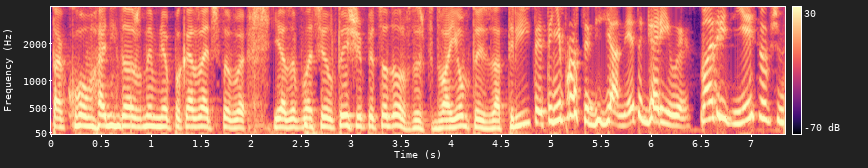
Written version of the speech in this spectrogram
такого они должны мне показать, чтобы я заплатил 1500 долларов? То есть вдвоем, то есть за три? Это не просто обезьяны, это гориллы. Смотрите, есть, в общем,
